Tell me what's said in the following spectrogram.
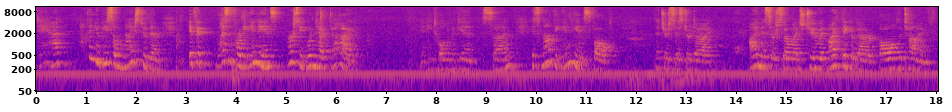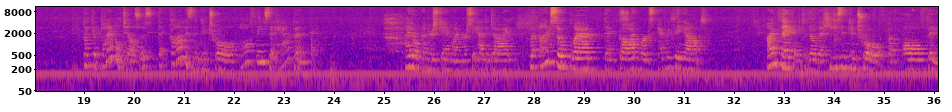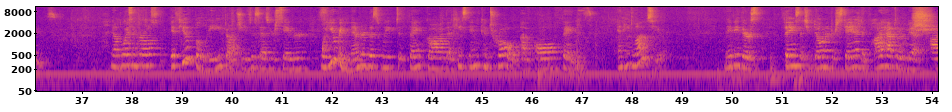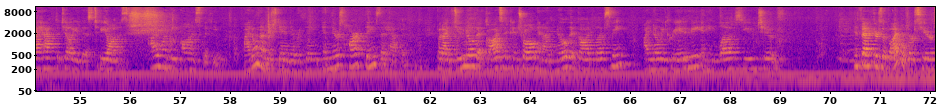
Dad, how can you be so nice to them? If it wasn't for the Indians, Mercy wouldn't have died. And he told him again, Son, it's not the Indians' fault that your sister died. I miss her so much too, and I think about her all the time. But the Bible tells us that God is in control of all things that happen. I don't understand why Mercy had to die, but I'm so glad that God works everything out. I'm thankful to know that He's in control of all things. Now, boys and girls, if you've believed on Jesus as your Savior, will you remember this week to thank God that He's in control of all things and He loves you? Maybe there's things that you don't understand, and I have to admit, I have to tell you this, to be honest. I want to be honest with you. I don't understand everything, and there's hard things that happen. But I do know that God's in control, and I know that God loves me. I know He created me, and He loves you too. In fact, there's a Bible verse here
